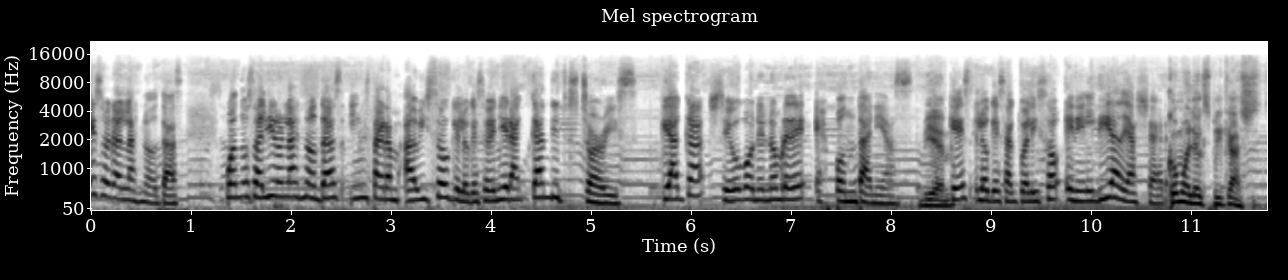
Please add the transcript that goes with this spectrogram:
eso eran las notas. Cuando salieron las notas, Instagram avisó que lo que se venía era Candid Stories. Que acá llegó con el nombre de espontáneas. Bien. Que es lo que se actualizó en el día de ayer. ¿Cómo lo explicás,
